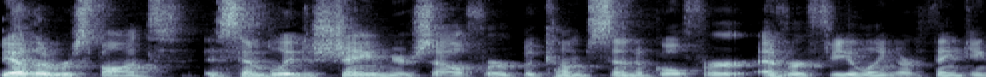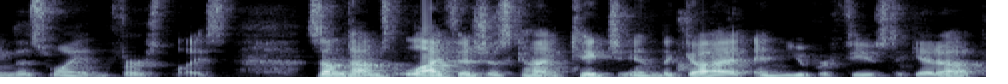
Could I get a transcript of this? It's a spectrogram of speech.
The other response is simply to shame yourself or become cynical for ever feeling or thinking this way in the first place. Sometimes life has just kind of kicked you in the gut and you refuse to get up.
